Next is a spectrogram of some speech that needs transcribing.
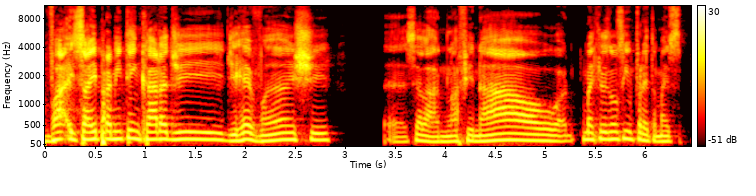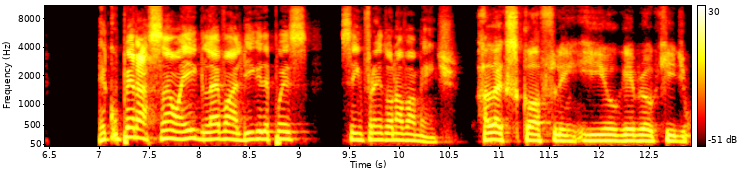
Vai- isso aí pra mim tem cara de, de revanche, é, sei lá, na final. Como é que eles não se enfrentam? Mas recuperação aí, levam a liga e depois se enfrentam novamente. Alex Coughlin e o Gabriel Kidd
